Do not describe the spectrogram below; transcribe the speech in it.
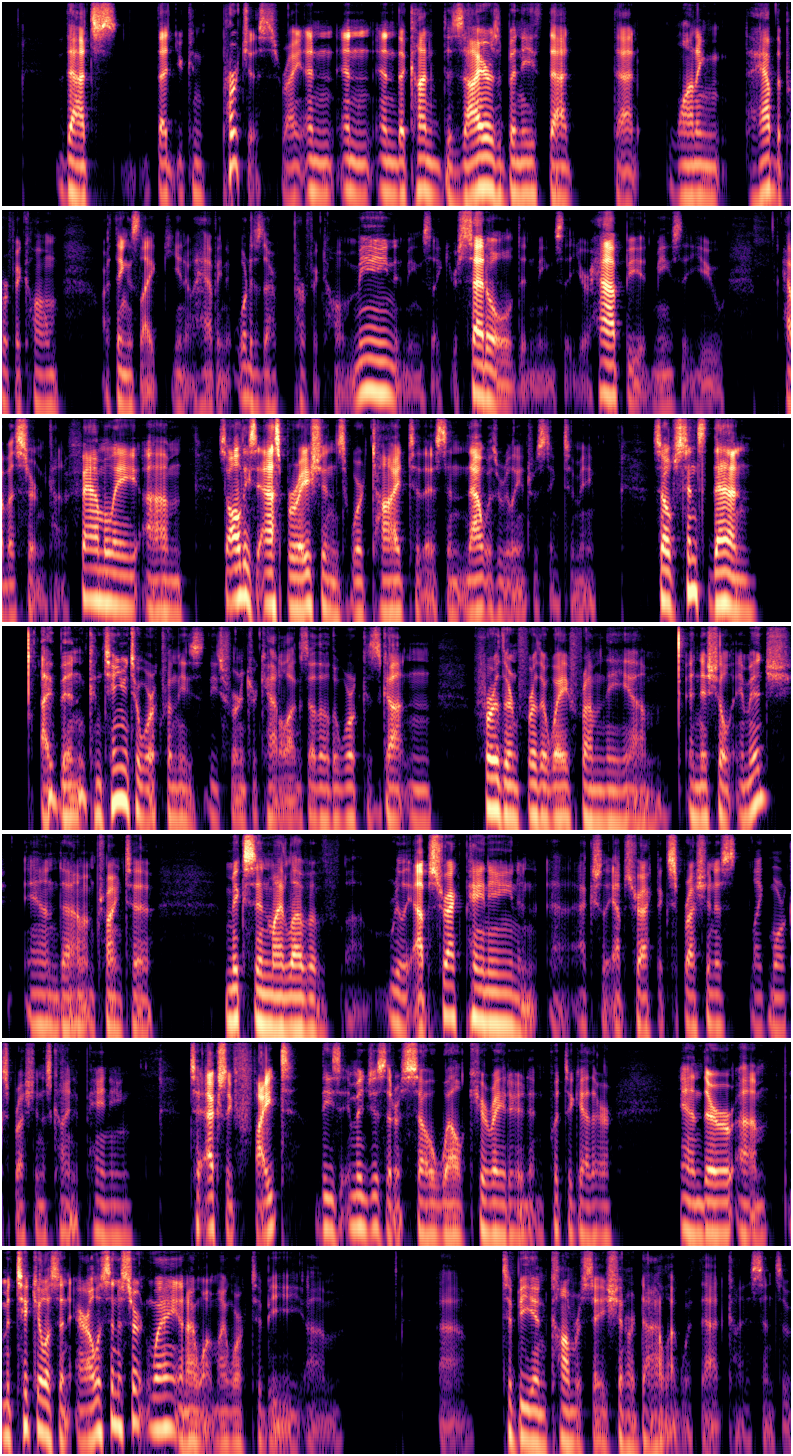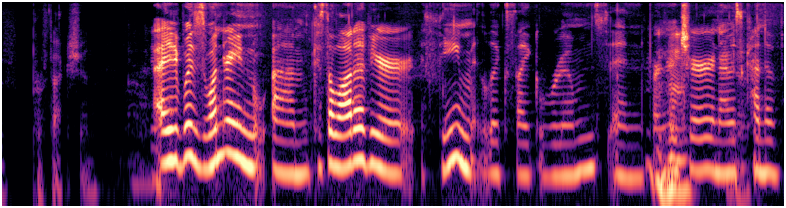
that's that you can purchase, right? And and and the kind of desires beneath that that wanting to have the perfect home are things like you know having what does the perfect home mean? It means like you're settled. It means that you're happy. It means that you have a certain kind of family. Um, so all these aspirations were tied to this and that was really interesting to me. So since then i've been continuing to work from these these furniture catalogs although the work has gotten further and further away from the um, initial image and um, i'm trying to mix in my love of um, really abstract painting and uh, actually abstract expressionist, like more expressionist kind of painting, to actually fight these images that are so well curated and put together. And they're um, meticulous and airless in a certain way. And I want my work to be uh, to be in conversation or dialogue with that kind of sense of perfection. I was wondering because um, a lot of your theme looks like rooms and mm-hmm. furniture, mm-hmm. and I was yeah. kind of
